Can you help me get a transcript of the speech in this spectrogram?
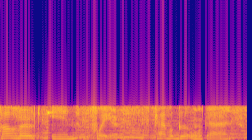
covered in prayer. Have a good one, guys.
